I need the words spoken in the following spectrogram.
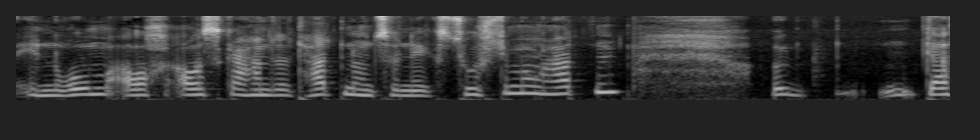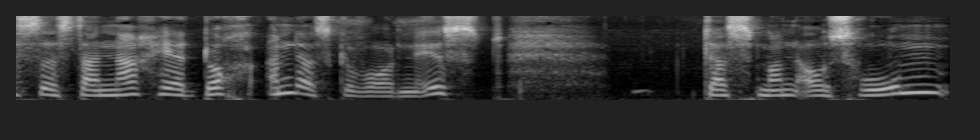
in Rom auch ausgehandelt hatten und zunächst Zustimmung hatten. Dass das dann nachher doch anders geworden ist, dass man aus Rom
